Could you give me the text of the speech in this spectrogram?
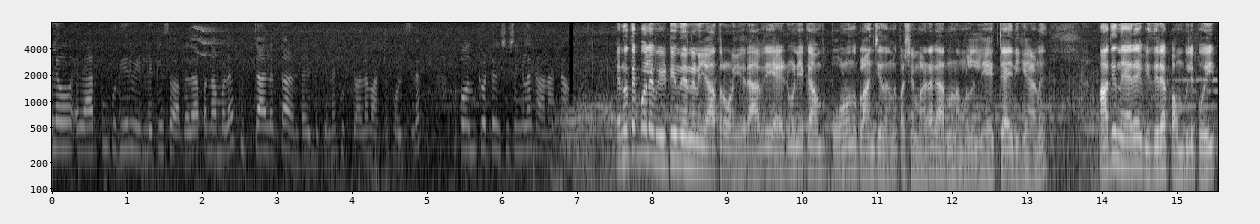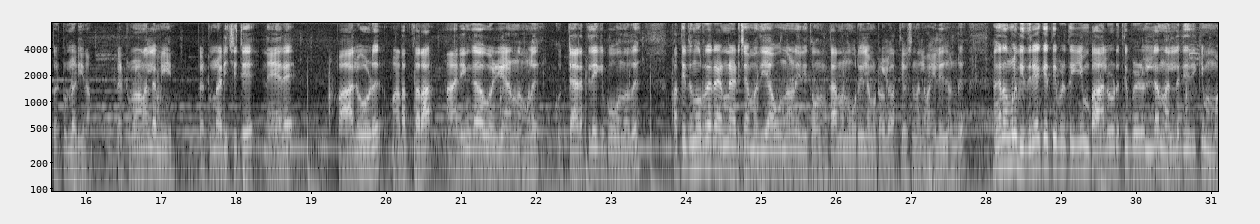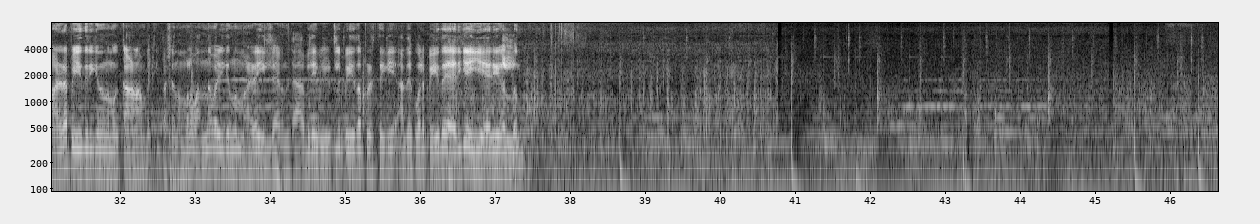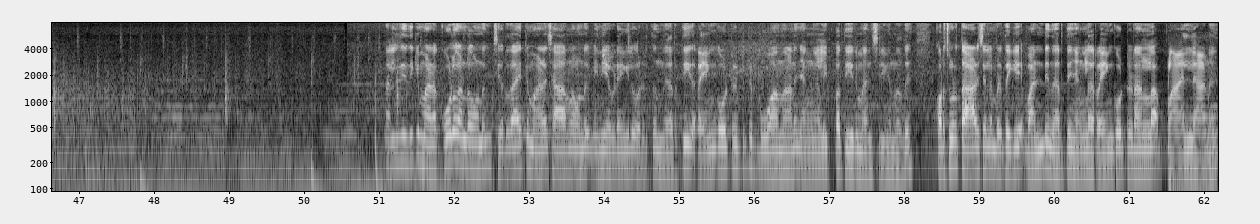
Hello എല്ലാവർക്കും പുതിയൊരു വീട്ടിലേക്ക് സ്വാഗതം. അപ്പം നമ്മൾ കുറ്റാലത്താണ് കേട്ടോ നിൽക്കുന്നത് കുറ്റാലം വാട്ടർഫോൾസിൽ അപ്പോൾ നമുക്ക് ഇവിടുത്തെ വിശേഷങ്ങളെ കാണാം കേട്ടോ എന്നത്തെ പോലെ വീട്ടിൽ നിന്ന് തന്നെയാണ് യാത്ര തുടങ്ങിയത്. രാവിലെ ഏഴ് മണിയൊക്കെ ആകുമ്പോൾ പോകണമെന്ന് പ്ലാൻ ചെയ്തതാണ്. പക്ഷേ മഴ കാരണം നമ്മൾ ലേറ്റ് ആയിരിക്കുകയാണ്. ആദ്യം നേരെ വിതിര പമ്പിൽ പോയി പെട്രോൾ അടിക്കണം. പെട്രോൾ ആണല്ലോ മെയിൻ പെട്രോൾ അടിച്ചിട്ട് നേരെ പാലോട് മടത്തറ ആര്യങ്കാവ് വഴിയാണ് നമ്മൾ കുറ്റാലത്തിലേക്ക് പോകുന്നത്. പത്തിരുന്നൂറ് രൂപ എണ്ണ അടിച്ചാൽ മതിയാവുമെന്നാണ് എനിക്ക് തോന്നുന്നത്. കാരണം നൂറ് കിലോമീറ്ററിൽ അത്യാവശ്യം നല്ല മൈലേജ് ഉണ്ട്. അങ്ങനെ നമ്മൾ വിതിരേക്ക് എത്തിയപ്പോഴത്തേക്കും പാലോട് എത്തിയപ്പോഴെല്ലാം നല്ല രീതിക്ക് മഴ പെയ്തിരിക്കുന്നത് നമുക്ക് കാണാൻ പറ്റി. പക്ഷേ നമ്മൾ വന്ന വഴിക്കൊന്നും മഴയില്ലായിരുന്നു. രാവിലെ വീട്ടിൽ പെയ്തപ്പോഴത്തേക്ക് അതേപോലെ പെയ്തതായിരിക്കും ഈ ഏരിയകളിലും നല്ല രീതിക്ക് മഴക്കോൾ കണ്ടുകൊണ്ടും ചെറുതായിട്ട് മഴ ചാറിനുകൊണ്ടും ഇനി എവിടെയെങ്കിലും ഒരിടത്ത് നിർത്തി റെയിൻ കോട്ട് ഇട്ടിട്ട് പോകാമെന്നാണ് ഞങ്ങൾ ഇപ്പോൾ തീരുമാനിച്ചിരിക്കുന്നത്. കുറച്ചുകൂടെ താഴെ ചെല്ലുമ്പോഴത്തേക്ക് വണ്ടി നിർത്തി ഞങ്ങൾ റെയിൻ കോട്ട് ഇടാനുള്ള പ്ലാനിലാണ്.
